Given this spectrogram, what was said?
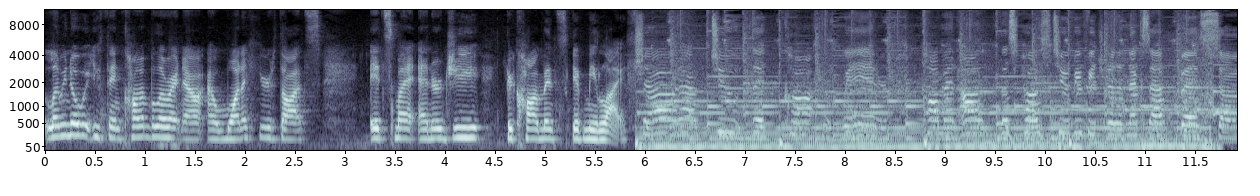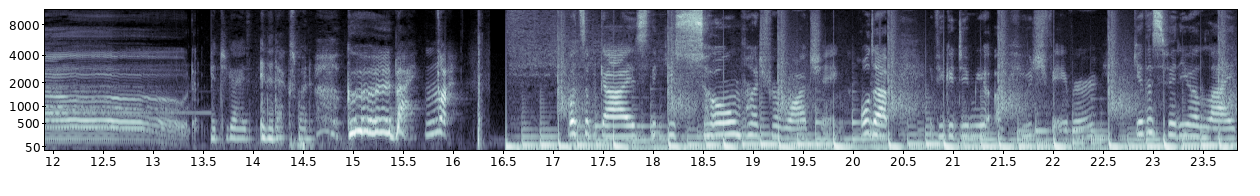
let me know what you think. Comment below right now. I want to hear your thoughts. It's my energy. Your comments give me life. Shout out to the comment winner. Comment on this post to be featured in the next episode. Catch you guys in the next one. Goodbye. Mwah. What's up guys? Thank you so much for watching. Hold up, if you could do me a huge favor, give this video a like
